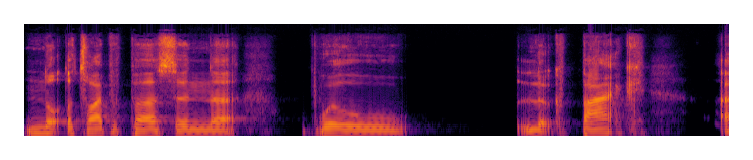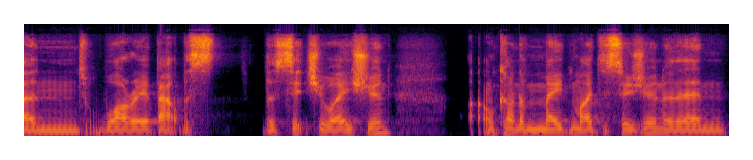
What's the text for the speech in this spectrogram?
not the type of person that will look back and worry about the the situation. I'm kind of made my decision and then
